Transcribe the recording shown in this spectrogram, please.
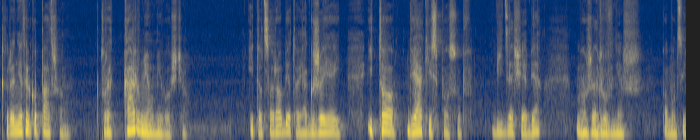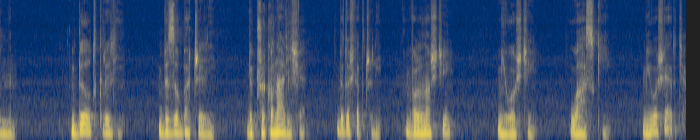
które nie tylko patrzą, które karmią miłością. I to, co robię, to jak żyję i, i to, w jaki sposób widzę siebie, może również pomóc innym. By odkryli, by zobaczyli, by przekonali się, by doświadczyli wolności, miłości, łaski, miłosierdzia.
